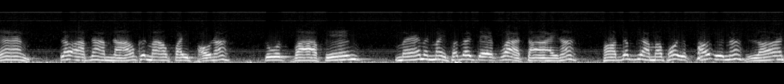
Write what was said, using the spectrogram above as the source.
แห้ง แล้วอาบน้ำหนาวขึ้นมาเอาไฟเผานะจูดฝ่าเฟียงแม้มันไม่พระบเจกว่าตายนะ หอบยักย่ามาเผาะอีกเผาเองนะล้าน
